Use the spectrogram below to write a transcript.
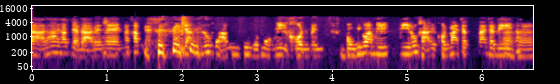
ด่าได้ครับ อย่าด่าแรงๆนะครับผมอยากมีลูกสาวจริงๆผมอยากมีอีกคนเป็นผมคิดว่ามีมีลูกสาวอีกคนน่าจะน่าจะดีอ่าครับฮะ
